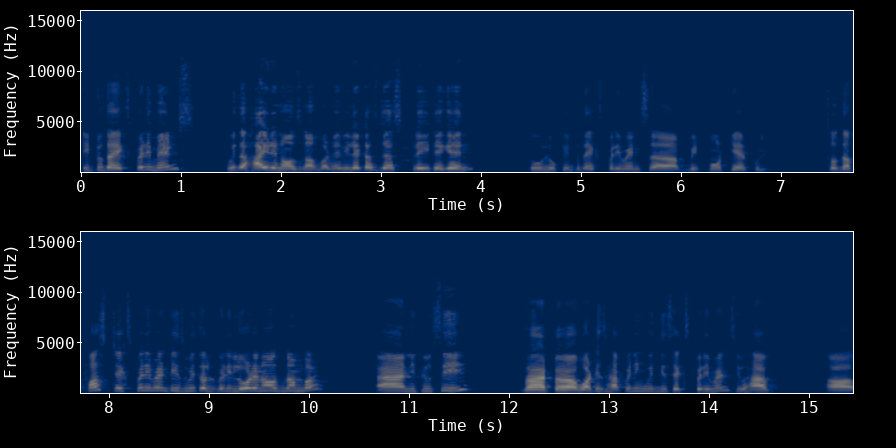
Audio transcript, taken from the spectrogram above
into the experiments with a high Reynolds number maybe let us just play it again to look into the experiments a uh, bit more carefully. So the first experiment is with a very low Reynolds number and if you see that uh, what is happening with these experiments you have uh,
